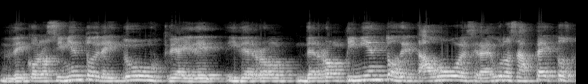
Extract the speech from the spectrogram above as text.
de conocimiento de la industria y, de, y de, de, rompimientos de tabúes en algunos aspectos.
